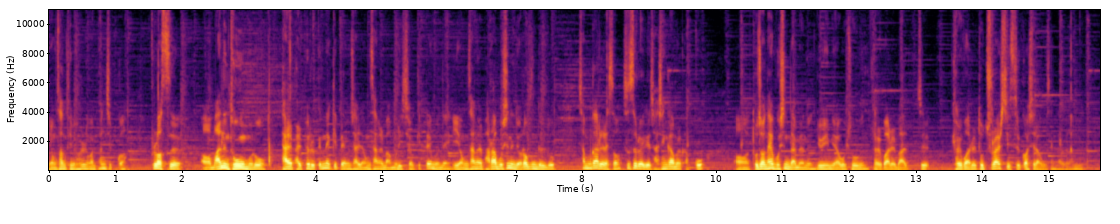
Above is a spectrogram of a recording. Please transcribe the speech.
영상팀의 훌륭한 편집과 플러스 어, 많은 도움으로 잘 발표를 끝냈기 때문에 잘 영상을 마무리 지었기 때문에 이 영상을 바라보시는 여러분들도 참가를 해서 스스로에게 자신감을 갖고 어, 도전해 보신다면 유의미하고 좋은 결과를 맞을 결과를 도출할 수 있을 것이라고 생각을 합니다.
